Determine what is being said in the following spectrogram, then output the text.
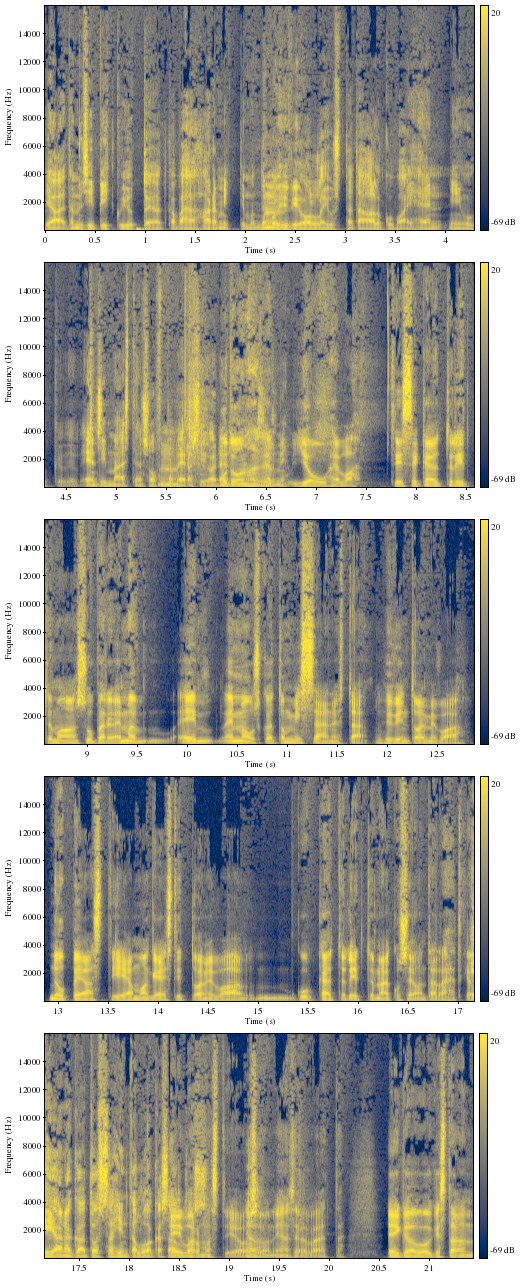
ja tämmöisiä pikkujuttuja, jotka vähän harmitti, mutta ne mm. voi hyvin olla just tätä alkuvaiheen niin ensimmäisten softaversioiden. Mm. Mutta onhan se jouheva Siis se käyttöliittymä on super. En mä, ei, en mä usko, että on missään yhtä hyvin toimivaa, nopeasti ja mageesti toimivaa käyttöliittymää kuin se on tällä hetkellä. Ei ainakaan tuossa hintaluokassa. Ei varmasti joo, joo, se on ihan selvää. Että eikä oikeastaan,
